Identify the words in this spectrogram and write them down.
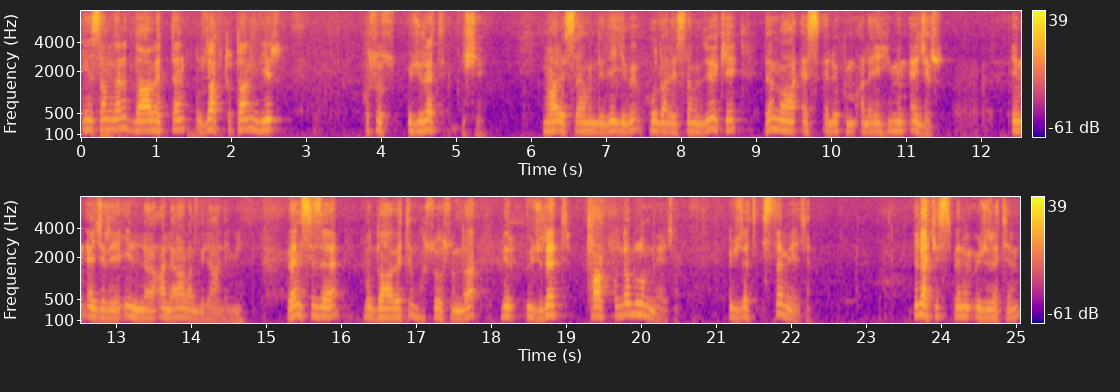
insanları davetten uzak tutan bir husus, ücret işi. Nuh Aleyhisselam'ın dediği gibi Hud Aleyhisselam diyor ki ve ma es'elukum aleyhi min ecr in ecri illa ala rabbil alemin. Ben size bu davetim hususunda bir ücret tahakkunda bulunmayacağım. Ücret istemeyeceğim. Bilakis benim ücretim,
